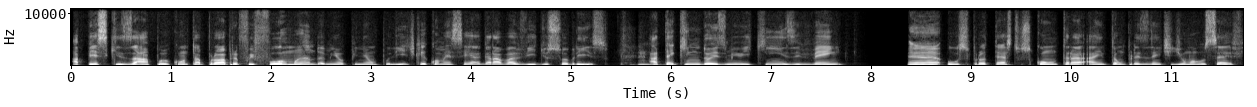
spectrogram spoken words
a pesquisar por conta própria, fui formando a minha opinião política e comecei a gravar vídeos sobre isso. Uhum. Até que em 2015 vem é, os protestos contra a então presidente Dilma Rousseff.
